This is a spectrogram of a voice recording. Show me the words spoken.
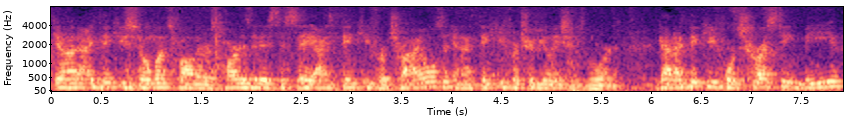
God, I thank you so much, Father, as hard as it is to say, I thank you for trials and I thank you for tribulations, Lord. God, I thank you for trusting me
